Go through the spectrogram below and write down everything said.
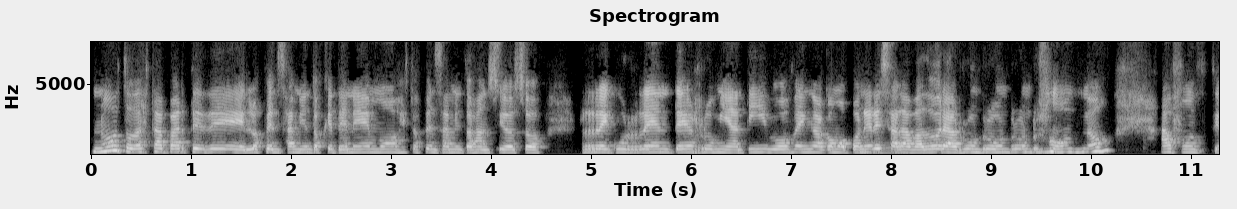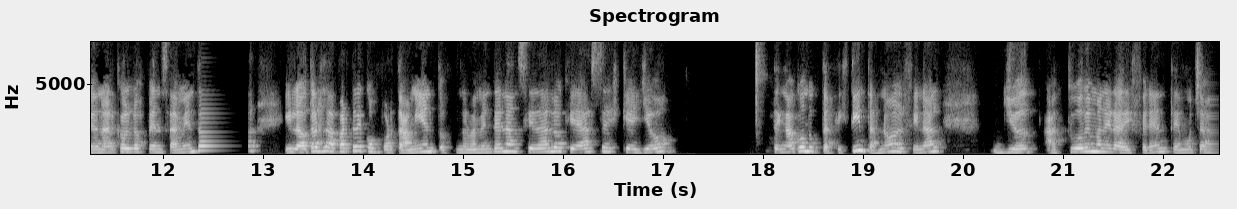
¿no? Toda esta parte de los pensamientos que tenemos, estos pensamientos ansiosos recurrentes, rumiativos, venga, como poner esa lavadora, run, run, run, run, ¿no? A funcionar con los pensamientos. Y la otra es la parte de comportamiento. Normalmente la ansiedad lo que hace es que yo tenga conductas distintas, ¿no? Al final yo actúo de manera diferente. Muchas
